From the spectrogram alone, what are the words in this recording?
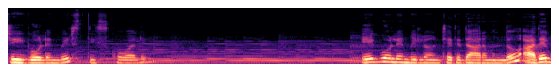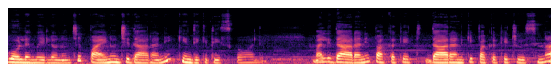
త్రీ గోల్డెన్ బీడ్స్ తీసుకోవాలి. ఏ గోల్డెన్ బీడ్లో నుంచి అయితే దారం ఉందో అదే గోల్డెన్ బీడ్లో నుంచి పైనుంచి దారాన్ని కిందికి తీసుకోవాలి. మళ్ళీ దారాన్ని పక్కకి దారానికి పక్కకి చూసిన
